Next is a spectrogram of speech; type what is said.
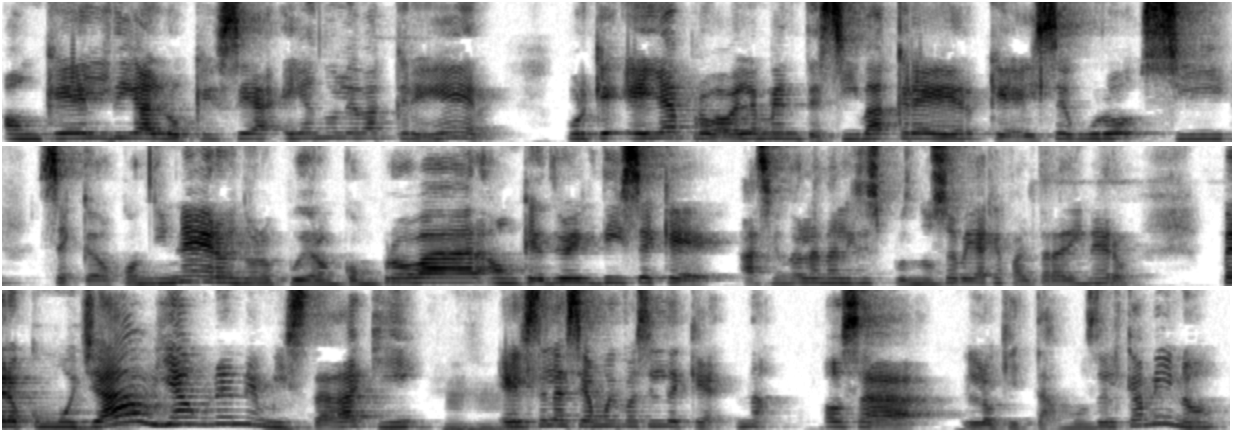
aunque él diga lo que sea, ella no le va a creer. Porque ella probablemente sí va a creer que él seguro sí se quedó con dinero y no lo pudieron comprobar, aunque Drake dice que haciendo el análisis pues no se veía que faltara dinero. Pero como ya había una enemistad aquí, él se le hacía muy fácil de que, no, o sea, lo quitamos del camino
